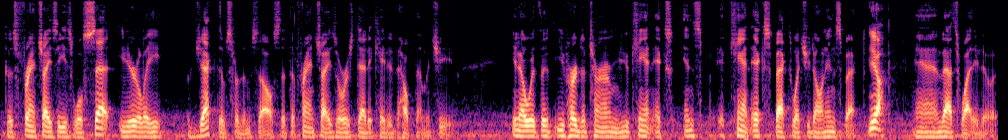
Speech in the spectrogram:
Because franchisees will set yearly objectives for themselves that the franchisor is dedicated to help them achieve. You know, with the, you've heard the term, you can't, ex, ins, can't expect what you don't inspect. Yeah. And that's why they do it.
